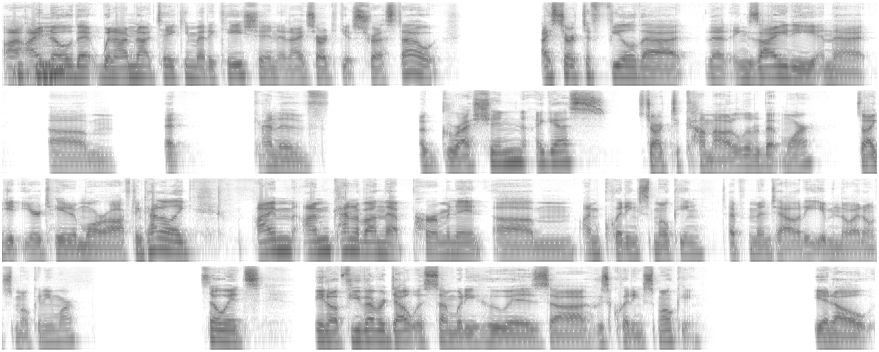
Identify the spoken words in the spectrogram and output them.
I, I Mhm. know that when i'm not taking medication and i start to get stressed out i start to feel that that anxiety and that um that kind of aggression i guess start to come out a little bit more so i get irritated more often kind of like I'm I'm kind of on that permanent um I'm quitting smoking type of mentality, even though I don't smoke anymore. So it's you know if you've ever dealt with somebody who is uh, who's quitting smoking, you know,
